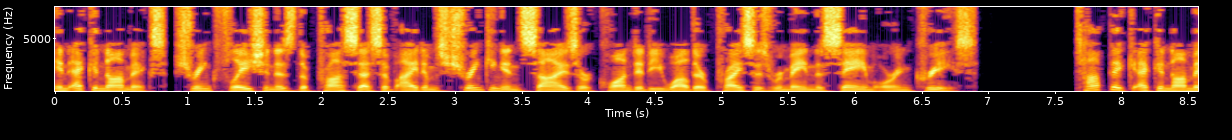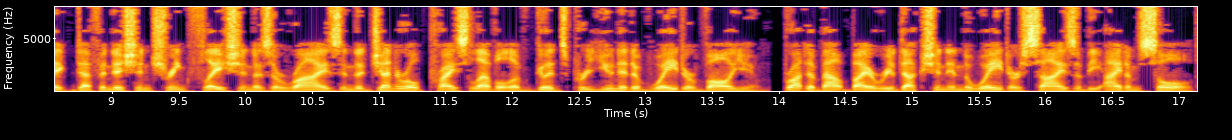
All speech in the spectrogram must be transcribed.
In economics, shrinkflation is the process of items shrinking in size or quantity while their prices remain the same or increase. Topic economic definition Shrinkflation is a rise in the general price level of goods per unit of weight or volume, brought about by a reduction in the weight or size of the item sold.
